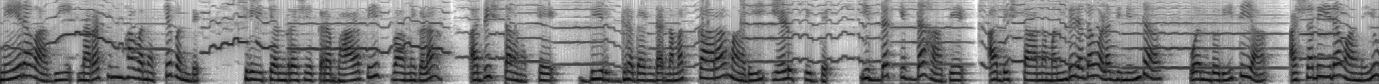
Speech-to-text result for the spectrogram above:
ನೇರವಾಗಿ ನರಸಿಂಹವನಕ್ಕೆ ಬಂದೆ. ಶ್ರೀ ಚಂದ್ರಶೇಖರ ಭಾರತೀ ಸ್ವಾಮಿಗಳ ಅಧಿಷ್ಠಾನಕ್ಕೆ ದೀರ್ಘದಂಡ ನಮಸ್ಕಾರ ಮಾಡಿ ಏಳುತ್ತಿದ್ದೆ ಇದ್ದಕ್ಕಿದ್ದ ಹಾಗೆ ಅಧಿಷ್ಠಾನ ಮಂದಿರದ ಒಳಗಿನಿಂದ ಒಂದು ರೀತಿಯ ಅಶರೀರವಾಣಿಯು,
